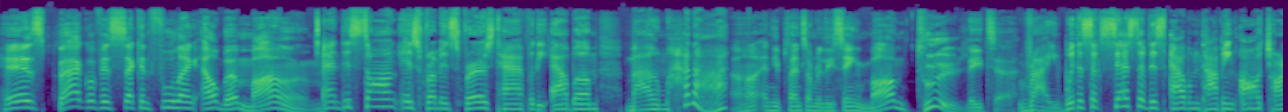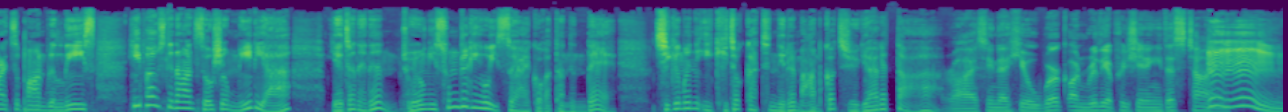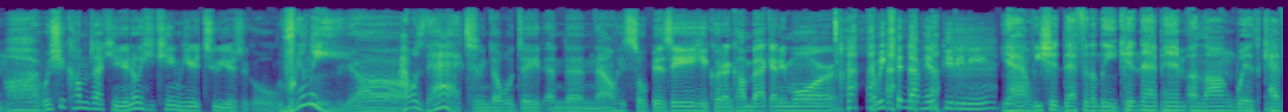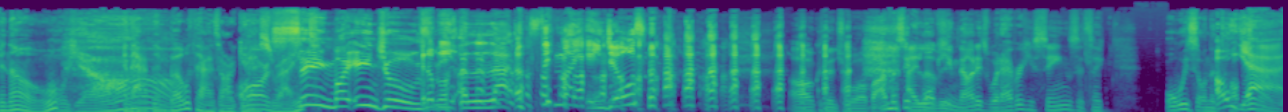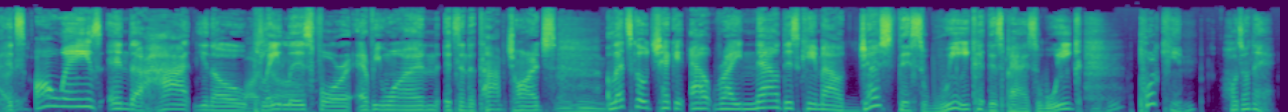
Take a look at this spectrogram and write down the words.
His back with his second full-length album, Mom. And this song is from his first half of the album, Momhana. Uh-huh, and he plans on releasing 마음 둘 later. Right. With the success of this album topping all charts upon release, he posted on social media, 예전에는 조용히 숨죽이고 있어야 할 것 같았는데 지금은 이 기적 같은 일을 마음껏 즐겨야겠다. Right, saying that he'll work on really appreciating it this time. Mm-hmm. Oh, I wish he comes back here. You know, he came here two years ago. Really? Yeah. How was that? Doing double date, and then now he's so busy he couldn't come back anymore. Can we kidnap him, Pirini? Yeah, we should definitely kidnap him along with Kevin O. Oh yeah. And have them both as our guests, right? Sing my angels. It'll be a lot of sing my angels. oh, couldn't you all? But I must say, I love Kim nowadays, whatever he sings, it's like always on the Oh top. yeah, chart, right? it's always in the hot, you know, 맞아. playlist for everyone. It's in the top charts. Mm-hmm. Let's go check it out right now. This came out just this week, this past week. Mm-hmm. Paul Kim, 허전해.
